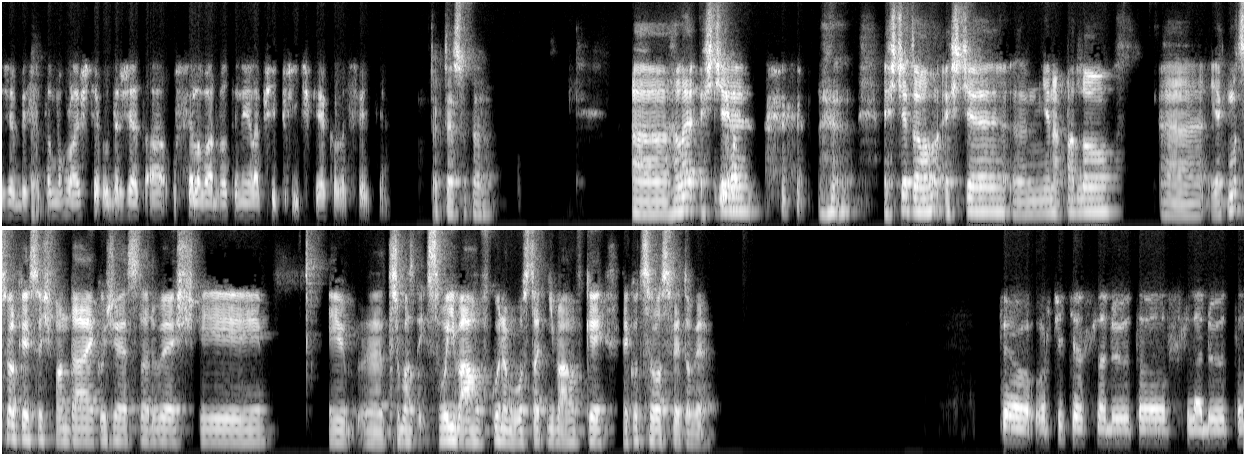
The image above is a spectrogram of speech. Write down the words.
že by se to mohlo ještě udržet a usilovat o ty nejlepší příčky jako ve světě. Tak to je super. Uh, hele, ještě, ještě to, ještě eh, mě napadlo, Eh, jak moc velký jsi fanda, jakože sleduješ i, i eh, třeba svoji váhovku nebo ostatní váhovky jako celosvětově? Jo, určitě sleduju to, sleduju to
